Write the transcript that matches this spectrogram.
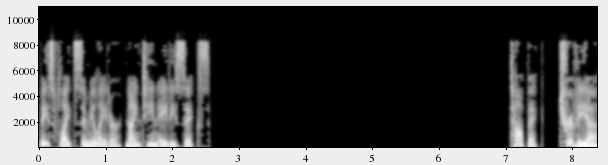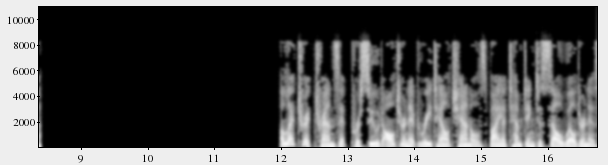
spaceflight simulator 1986. Topic: Trivia. Electric Transit pursued alternate retail channels by attempting to sell Wilderness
